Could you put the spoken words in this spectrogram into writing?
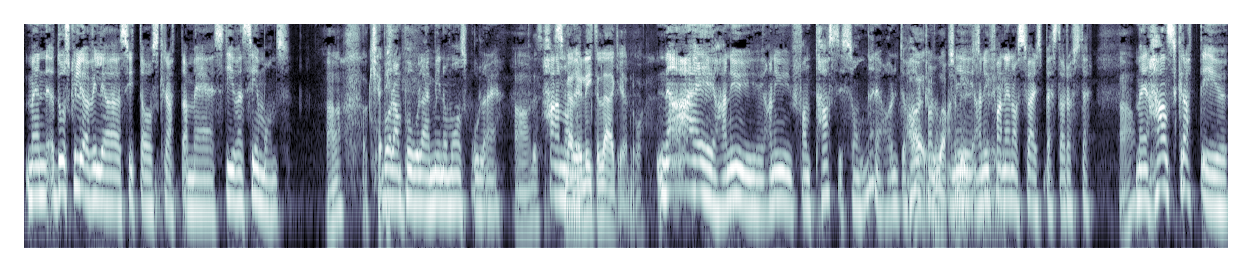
Men då skulle jag vilja sitta och skratta med Steven Simmons, Ja, okej. våran polare, min och Måns polare. Ja, det Han smäller ju lite lägre ändå. Nej, han är ju, han är ju fantastisk sångare. Har du inte Ja, hört jo, honom? Han absolut. är, han är ju fan en av Sveriges bästa röster. Ja. Men hans skratt är ju,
